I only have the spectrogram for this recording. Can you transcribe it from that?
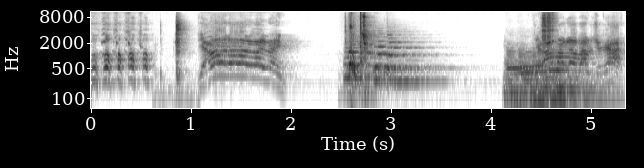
Давай, давай, давай, давай. Давай, давай, мальчика.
